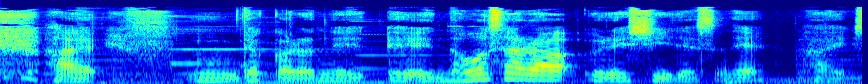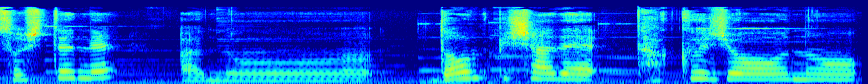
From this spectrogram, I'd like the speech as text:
はい、うん、だからね、えー、なおさら嬉しいですね。はい。そしてねあのドンピシャで卓上の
